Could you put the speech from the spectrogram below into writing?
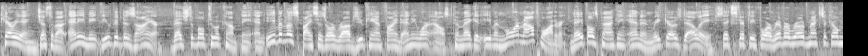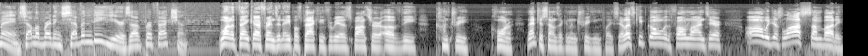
Carrying just about any meat you could desire, vegetable to accompany, and even the spices or rubs you can't find anywhere else to make it even more mouthwatering. Naples Packing and Enrico's Deli, 654 River Road, Mexico, Maine, celebrating 70 years of perfection. Want to thank our friends at Naples Packing for being a sponsor of the Country Corner. That just sounds like an intriguing place there. Let's keep going with the phone lines here. Oh, we just lost somebody.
